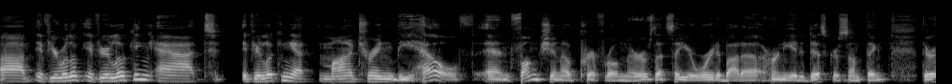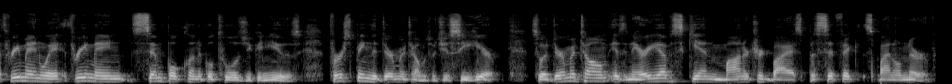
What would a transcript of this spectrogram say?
Um, if you're look if you're looking at if you're looking at monitoring the health and function of peripheral nerves, let's say you're worried about a herniated disc or something, there are three main way three main simple clinical tools you can use. First being the dermatomes, which you see here. So a dermatome is an area of skin monitored by a specific spinal nerve.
